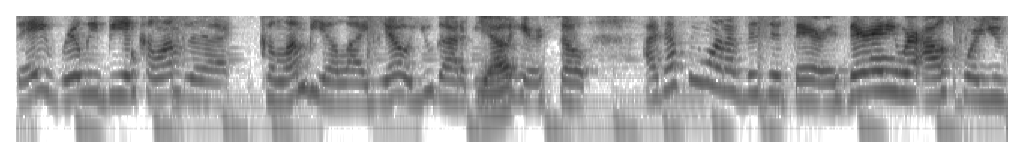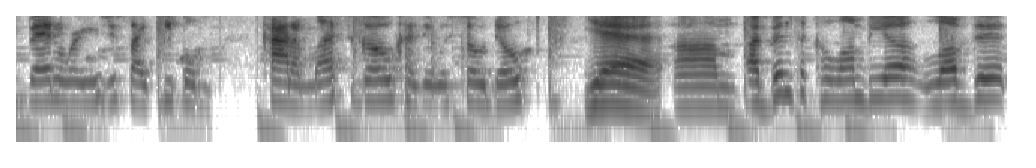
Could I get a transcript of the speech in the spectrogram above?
they really be in Colombia, Colombia, like, yo, you got to be yep. out here. So I definitely want to visit there. Is there anywhere else where you've been where you're just like people kind of must go because it was so dope? Yeah, um, I've been to Colombia, loved it.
